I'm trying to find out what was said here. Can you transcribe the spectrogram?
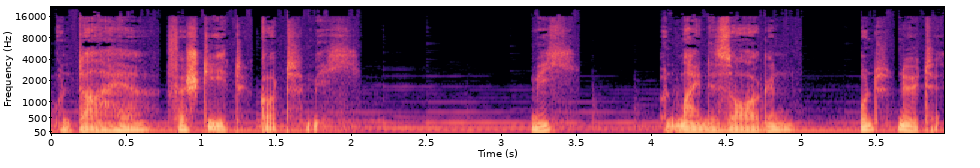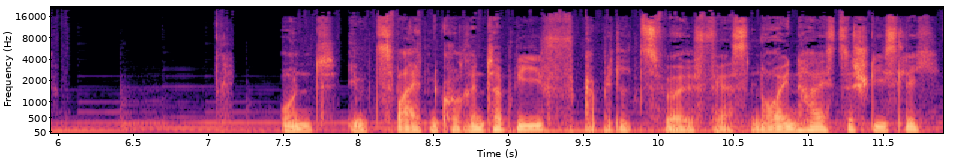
Und daher versteht Gott mich. Mich und meine Sorgen und Nöte. Und im zweiten Korintherbrief, Kapitel 12, Vers 9 heißt es schließlich,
